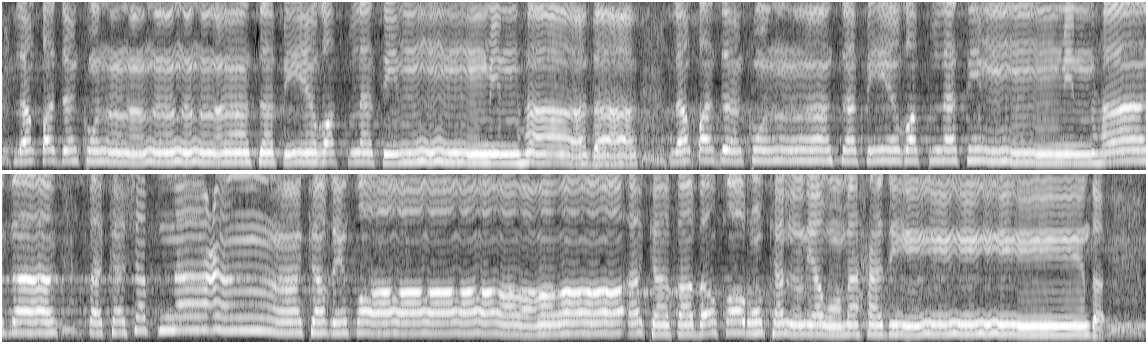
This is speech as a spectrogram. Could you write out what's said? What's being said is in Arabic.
لقد كنت في غفلة من هذا. لقد كنت في غفلة من هذا. فكشفنا عنك غطاءك فبصرك اليوم حديد.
